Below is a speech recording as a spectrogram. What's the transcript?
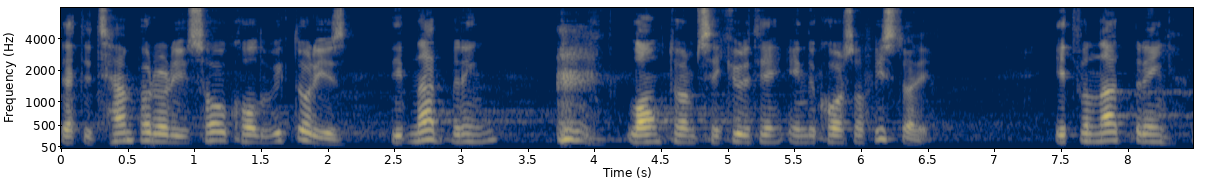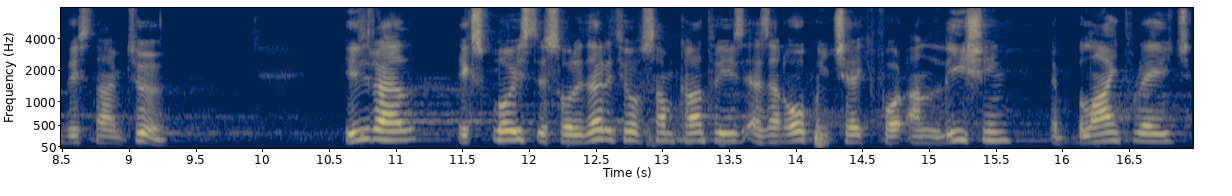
that the temporary so-called victories did not bring long-term security in the course of history. It will not bring this time too. Israel exploits the solidarity of some countries as an open check for unleashing a blind rage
